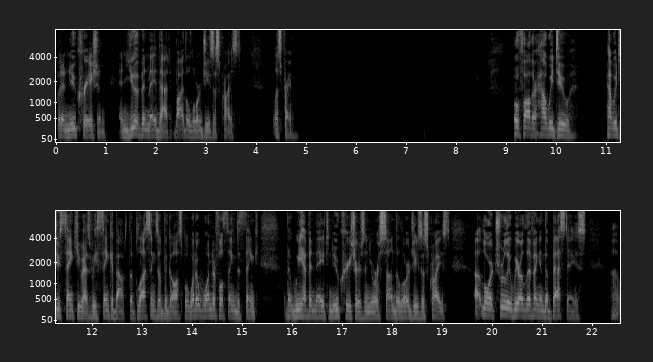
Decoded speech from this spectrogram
but a new creation. And you have been made that by the Lord Jesus Christ. Let's pray. Oh, Father, how we do, how we do thank you as we think about the blessings of the gospel. What a wonderful thing to think that we have been made new creatures in your Son, the Lord Jesus Christ. Uh, Lord, truly, we are living in the best days. Uh,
